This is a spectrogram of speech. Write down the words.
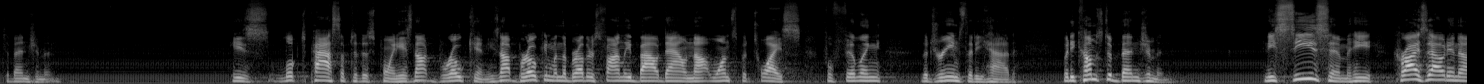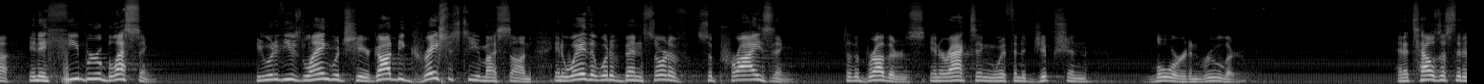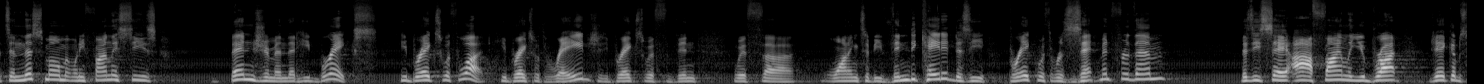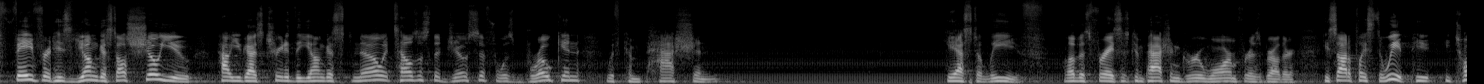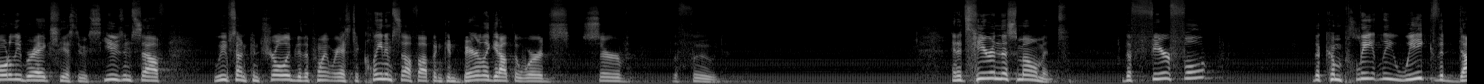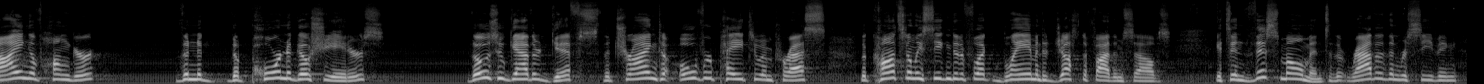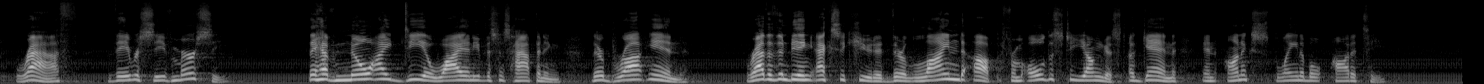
to Benjamin. He's looked past up to this point. He's not broken. He's not broken when the brothers finally bow down, not once but twice, fulfilling the dreams that he had. But he comes to Benjamin and he sees him and he cries out in a, in a Hebrew blessing. He would have used language here God be gracious to you, my son, in a way that would have been sort of surprising to the brothers interacting with an Egyptian lord and ruler. And it tells us that it's in this moment when he finally sees Benjamin that he breaks. He breaks with what? He breaks with rage. He breaks with, vin- with uh, wanting to be vindicated. Does he break with resentment for them? Does he say, ah, finally, you brought Jacob's favorite, his youngest? I'll show you how you guys treated the youngest. No, it tells us that Joseph was broken with compassion. He has to leave. I love this phrase. His compassion grew warm for his brother. He sought a place to weep. He, he totally breaks. He has to excuse himself weeps uncontrollably to the point where he has to clean himself up and can barely get out the words, serve the food. And it's here in this moment the fearful, the completely weak, the dying of hunger, the, ne- the poor negotiators, those who gathered gifts, the trying to overpay to impress, the constantly seeking to deflect blame and to justify themselves. It's in this moment that rather than receiving wrath, they receive mercy. They have no idea why any of this is happening. They're brought in. Rather than being executed, they're lined up from oldest to youngest. Again, an unexplainable oddity.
